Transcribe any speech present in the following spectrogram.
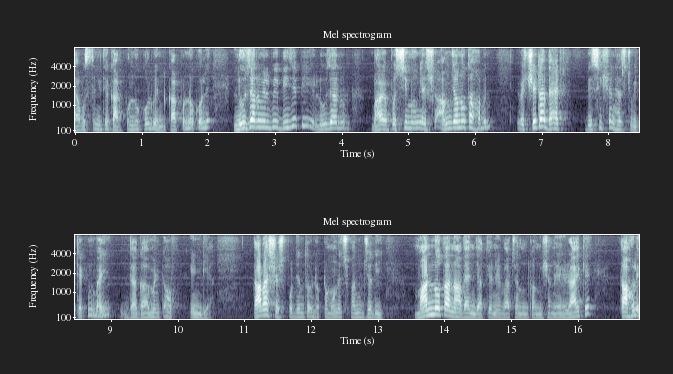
ব্যবস্থা নিতে কার্পণ্য করবেন? কার্পণ্য করলে loser will be BJP loser পশ্চিমবঙ্গের আমজনতা হবেন। এবার সেটা that decision has to be taken by the government of India তারা শেষ পর্যন্ত ডক্টর মনোজ পান্ত যদি মান্যতা না দেন জাতীয় নির্বাচন কমিশনের রায়কে, তাহলে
